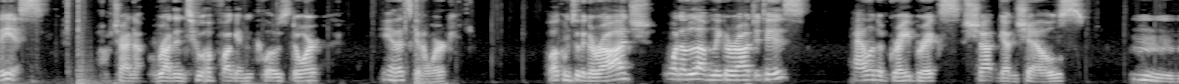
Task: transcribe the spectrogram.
this. I'm trying to run into a fucking closed door. Yeah, that's gonna work. Welcome to the garage. What a lovely garage it is. Pallet of gray bricks, shotgun shells. Hmm.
